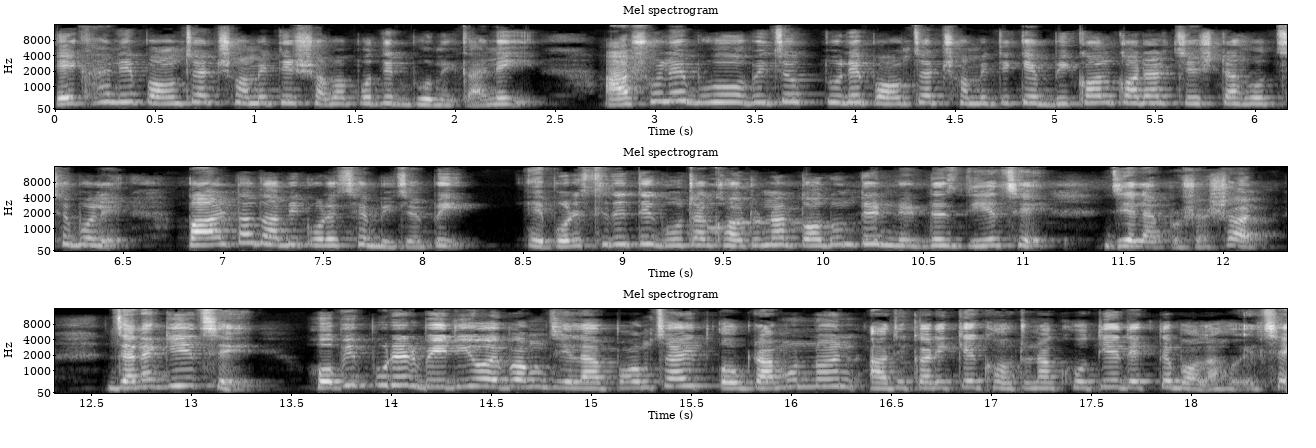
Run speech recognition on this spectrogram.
এখানে পঞ্চায়েত সমিতির সভাপতির ভূমিকা নেই আসলে ভুয়ো অভিযোগ তুলে পঞ্চায়েত সমিতিকে বিকল করার চেষ্টা হচ্ছে বলে পাল্টা দাবি করেছে বিজেপি এই পরিস্থিতিতে গোটা ঘটনার তদন্তের নির্দেশ দিয়েছে জেলা প্রশাসন জানা গিয়েছে হবিপুরের বিডিও এবং জেলা পঞ্চায়েত ও গ্রামোন্নয়ন আধিকারিককে ঘটনা খতিয়ে দেখতে বলা হয়েছে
